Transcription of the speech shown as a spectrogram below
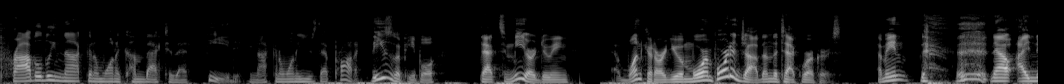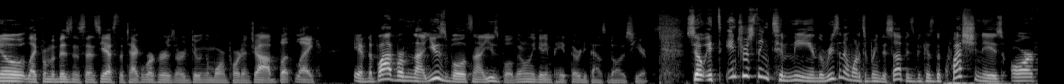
probably not going to want to come back to that feed. You're not going to want to use that product. These are the people that to me are doing, one could argue, a more important job than the tech workers. I mean, now I know, like, from a business sense, yes, the tech workers are doing a more important job, but like, if the platform's not usable, it's not usable. They're only getting paid $30,000 here. So it's interesting to me. And the reason I wanted to bring this up is because the question is are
